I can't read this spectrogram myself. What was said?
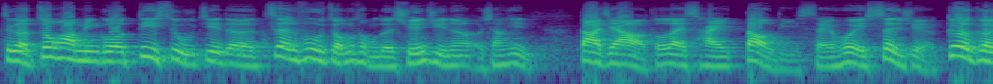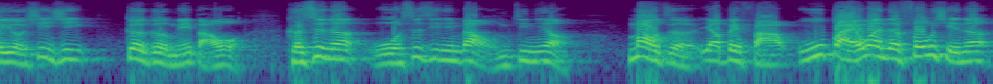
这个中华民国第十五届的正副总统的选举呢，我相信。大家哦都在猜到底谁会胜选，个个有信心，个个没把握。可是呢，我是金钱豹，我们今天哦冒着要被罚五百万的风险呢，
